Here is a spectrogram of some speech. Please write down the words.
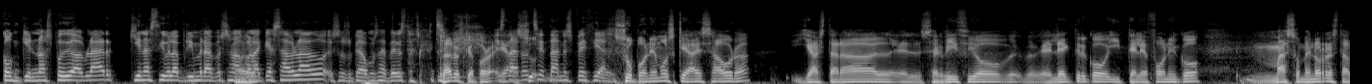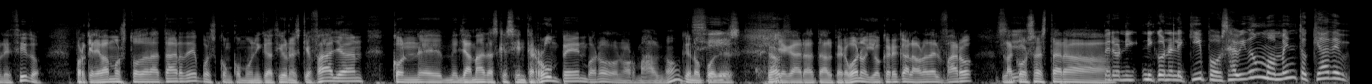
con quién no has podido hablar, quién ha sido la primera persona Claro. con la que has hablado, eso es lo que vamos a hacer esta noche. Claro, es que por- esta su- noche tan especial. Suponemos que a esa hora ya estará el, el servicio eléctrico y telefónico más o menos restablecido, porque llevamos toda la tarde pues con comunicaciones que fallan, con eh, llamadas que se interrumpen, bueno, lo normal, ¿no? Que no Sí. puedes Claro. llegar a tal, pero bueno, yo creo que a la hora del faro la cosa estará Pero ni, ni con el equipo. O sea, ha habido un momento que ha, de-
